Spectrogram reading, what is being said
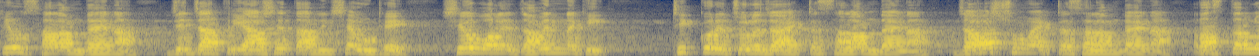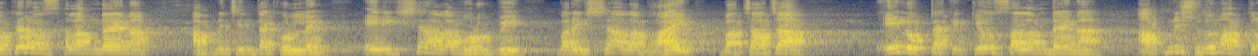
কেউ সালাম দেয় না। যে যাত্রী আসে তার রিক্সায় উঠে, সেও বলে, যাবেন নাকি? ঠিক করে চলে যায়, একটা সালাম দেয় না, যাওয়ার সময় একটা সালাম দেয় না, রাস্তার লোকেরাও সালাম দেয় না। আপনি চিন্তা করলেন এই রিক্সা আলা মুরব্বী বা রিক্সা আলা ভাই বা চাচা এই লোকটাকে কেউ সালাম দেয় না। আপনি শুধুমাত্র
